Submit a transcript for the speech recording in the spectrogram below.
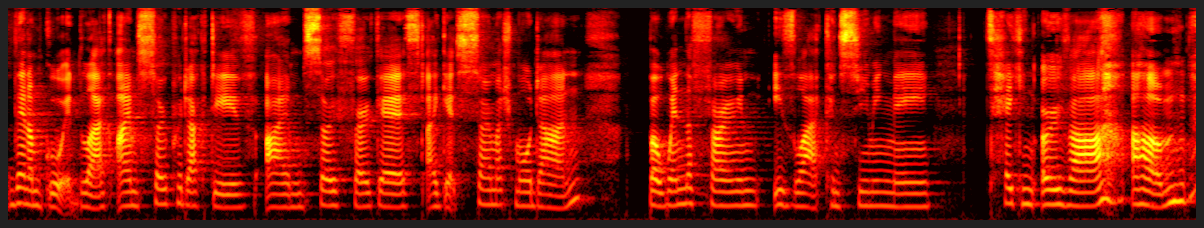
then I'm good. Like, I'm so productive, I'm so focused, I get so much more done. But when the phone is like consuming me, taking over, um,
